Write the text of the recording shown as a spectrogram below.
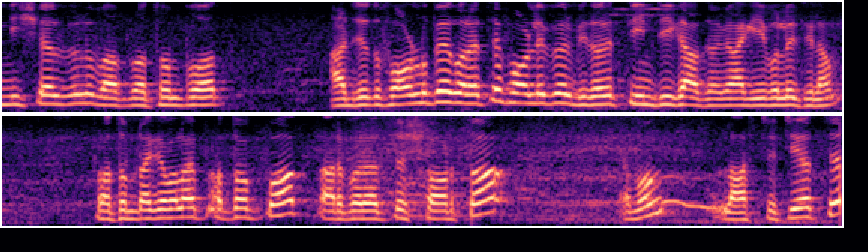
ইনিশিয়াল ভ্যালু বা প্রথম পদ। আর যেহেতু ফরলুপে করেছে ফরলুপের ভিতরে তিনটি কাজ আমি আগেই বলেছিলাম। প্রথমটাকে বলা হয় প্রথম পদ, তারপরে হচ্ছে শর্ত এবং লাস্টেরটি হচ্ছে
